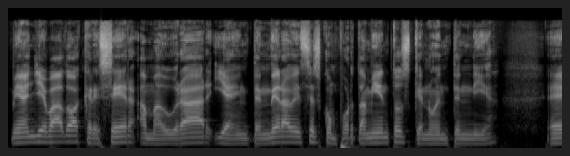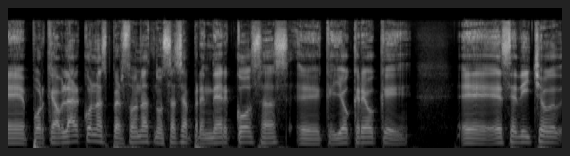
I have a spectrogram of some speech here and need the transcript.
me han llevado a crecer, a madurar y a entender a veces comportamientos que no entendía. Eh, porque hablar con las personas nos hace aprender cosas eh, que yo creo que eh, ese dicho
